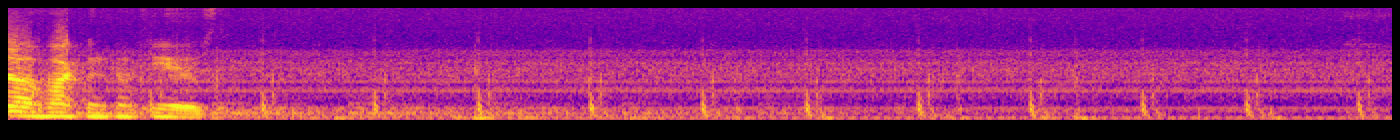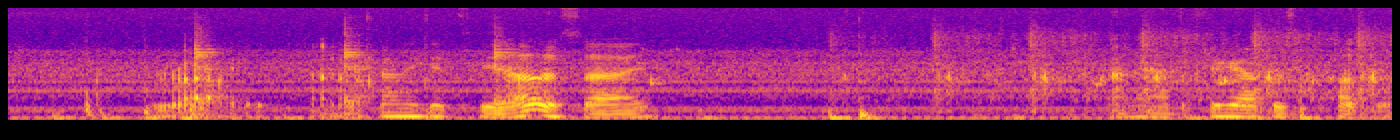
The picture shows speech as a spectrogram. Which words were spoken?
So fucking confused. Right. I'm trying to get to the other side. I have to figure out this puzzle.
